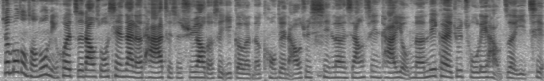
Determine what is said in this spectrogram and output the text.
所以某种程度你会知道说，现在的他其实需要的是一个人的空间，然后去信任相信他有能力可以去处理好这一切。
